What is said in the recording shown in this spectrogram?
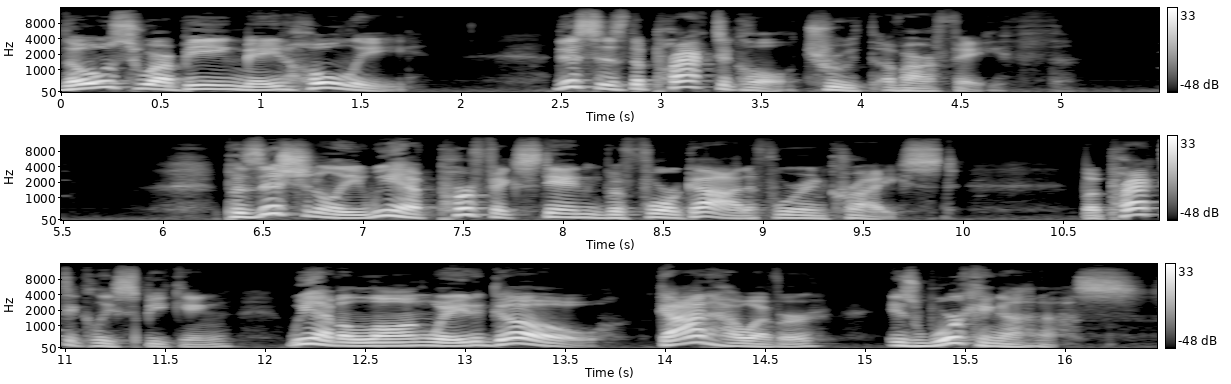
those who are being made holy. This is the practical truth of our faith. Positionally, we have perfect standing before God if we're in Christ. But practically speaking, we have a long way to go. God, however, is working on us.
